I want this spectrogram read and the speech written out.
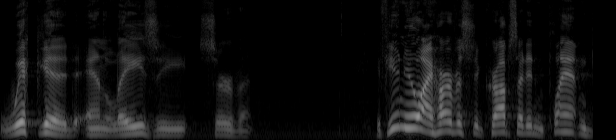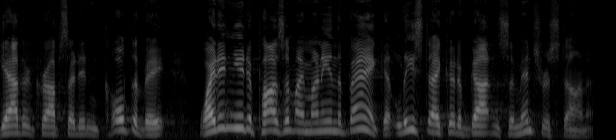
wicked and lazy servant. If you knew I harvested crops I didn't plant and gathered crops I didn't cultivate, why didn't you deposit my money in the bank? At least I could have gotten some interest on it.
